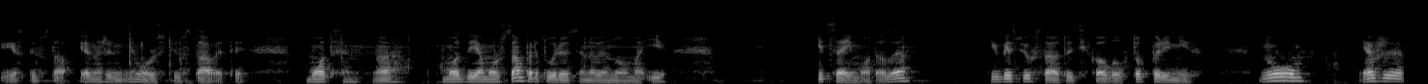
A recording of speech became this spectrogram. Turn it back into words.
я співстав. Я, на жаль, не можу співставити мод мод, я можу сам перетворюватися на венома і. І цей мод, але якби я співставив, то цікаво було, хто б переміг. Ну, я вже,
